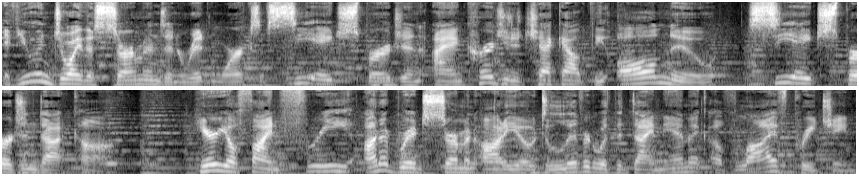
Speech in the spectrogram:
If you enjoy the sermons and written works of C.H. Spurgeon, I encourage you to check out the all new chspurgeon.com. Here you'll find free, unabridged sermon audio delivered with the dynamic of live preaching,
